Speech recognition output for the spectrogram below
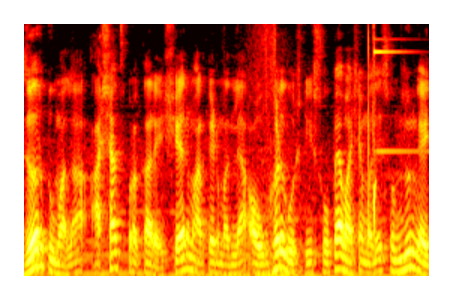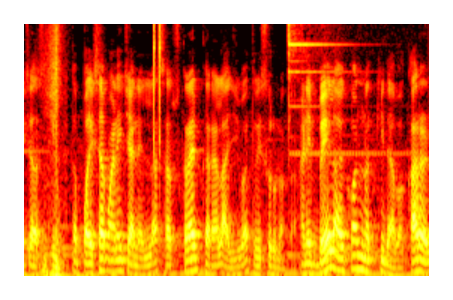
जर तुम्हाला अशाच प्रकारे शेअर मार्केटमधल्या अवघड गोष्टी सोप्या भाषेमध्ये समजून घ्यायच्या असतील तर पैसा पाणी चॅनेलला सबस्क्राईब करायला अजिबात विसरू नका. आणि बेल आयकॉन नक्की दाबा कारण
